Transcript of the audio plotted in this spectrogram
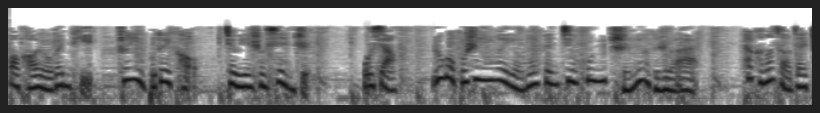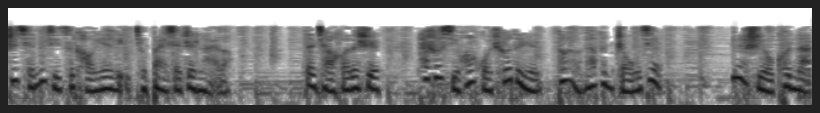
报考有问题，专业不对口，就业受限制。我想，如果不是因为有那份近乎于执拗的热爱，他可能早在之前的几次考验里就败下阵来了。但巧合的是，他说喜欢火车的人都有那份轴劲儿，越是有困难，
